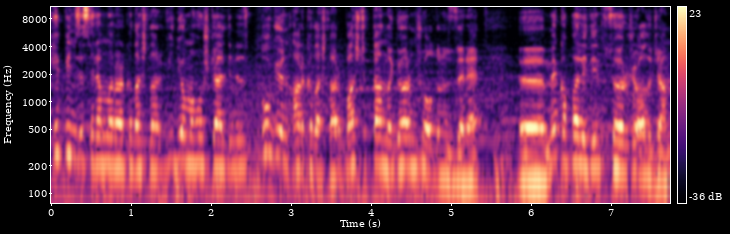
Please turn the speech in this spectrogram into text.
Hepinize selamlar arkadaşlar. Videoma hoş geldiniz. Bugün arkadaşlar başlıktan da görmüş olduğunuz üzere e, Mecha Paladin Surge'ü alacağım.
